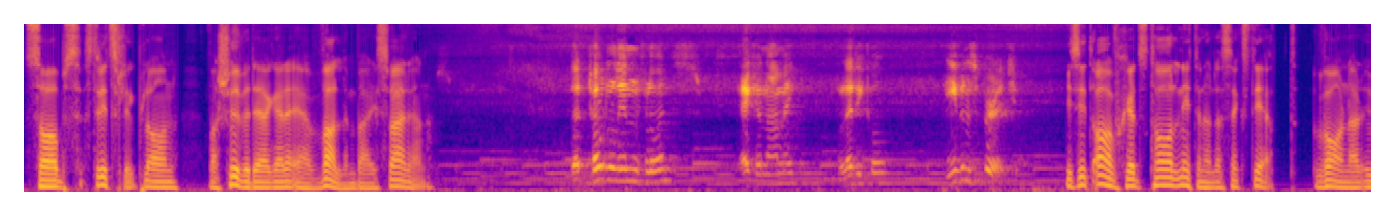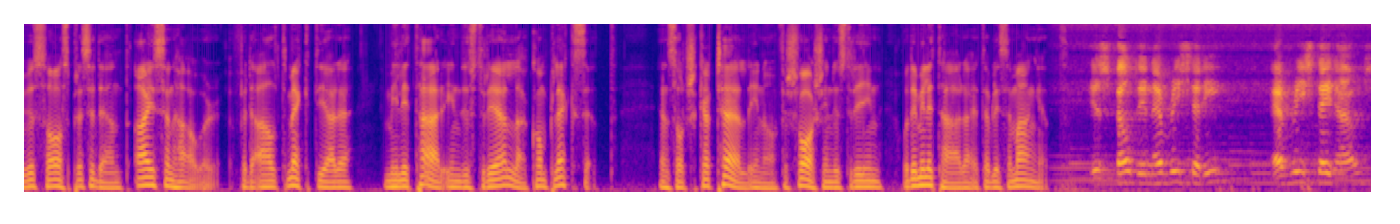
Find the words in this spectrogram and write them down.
Saabs stridsflygplan vars huvudägare är Wallenbergsfären. The total influence, economic, political, even spiritual. I sitt avskedstal 1961 varnar USAs president Eisenhower för det allt mäktigare militärindustriella komplexet, en sorts kartell inom försvarsindustrin och det militära etablissemanget. City, house.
